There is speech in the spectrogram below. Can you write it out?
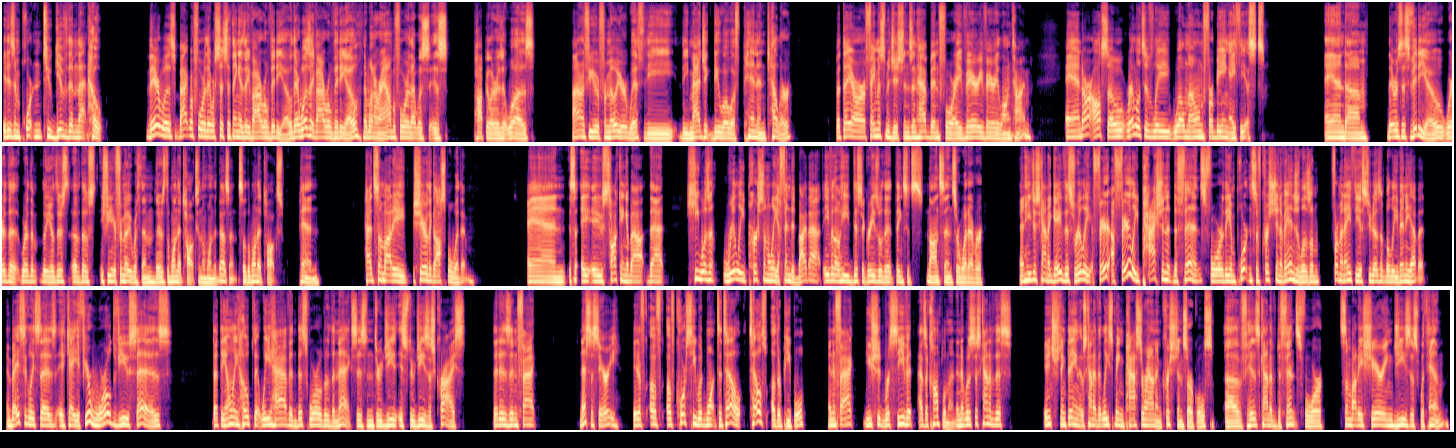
it is important to give them that hope. There was back before there was such a thing as a viral video. There was a viral video that went around before that was as popular as it was. I don't know if you're familiar with the the magic duo of Penn and Teller but they are famous magicians and have been for a very, very long time, and are also relatively well known for being atheists. And um, there was this video where the where the, the you know there's of those if you're familiar with them there's the one that talks and the one that doesn't so the one that talks Penn had somebody share the gospel with him and he was talking about that he wasn't really personally offended by that even though he disagrees with it thinks it's nonsense or whatever and he just kind of gave this really fair a fairly passionate defense for the importance of christian evangelism from an atheist who doesn't believe any of it and basically says, okay, if your worldview says that the only hope that we have in this world or the next is through Je- is through Jesus Christ, that is in fact necessary. It, of, of of course he would want to tell tell other people, and in fact you should receive it as a compliment. And it was just kind of this interesting thing that was kind of at least being passed around in Christian circles of his kind of defense for somebody sharing Jesus with him.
